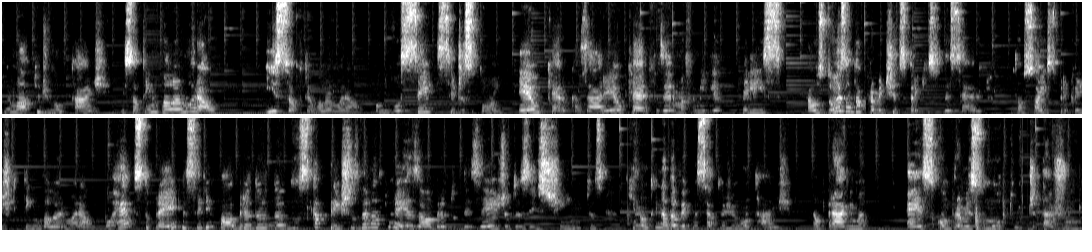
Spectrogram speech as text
por um ato de vontade. E só tem um valor moral. Isso é o que tem um valor moral. Quando você se dispõe, eu quero casar, eu quero fazer uma família feliz. Tá? Os dois vão estar comprometidos para que isso dê certo. Então, só isso para que a gente tem um valor moral. O resto, para eles, seria obra do, do, dos caprichos da natureza, obra do desejo, dos instintos, que não tem nada a ver com esse ato de vontade. Então, pragma é esse compromisso mútuo de estar junto,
